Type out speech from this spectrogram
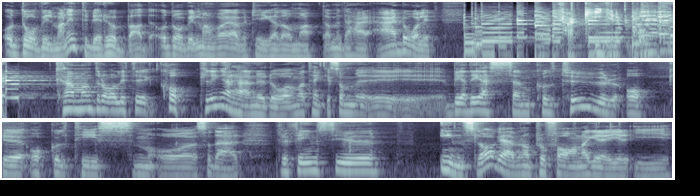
Och då vill man inte bli rubbad och då vill man vara övertygad om att ja, men det här är dåligt. Kan man dra lite kopplingar här nu då? Om man tänker som eh, BDSM-kultur och eh, ockultism och sådär. För det finns ju inslag även av profana grejer i,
